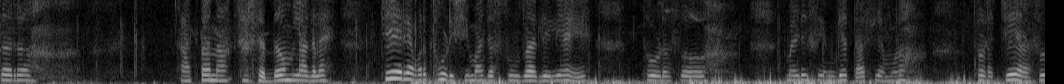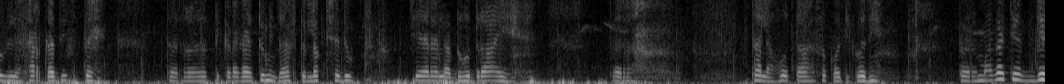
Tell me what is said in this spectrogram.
तर आता ना अक्षरशः दम लागला आहे चेहऱ्यावर थोडीशी माझ्या सूज आलेली आहे. थोडंसं मेडिसिन घेत असल्यामुळं थोडा चेहरा सुजल्यासारखा दिसतोय. तर तिकडं काय तुम्ही जास्त लक्ष देऊ चेहऱ्याला धोद्रा आहे. तर चला होता असं कधी कधी. तर मगाचे जे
